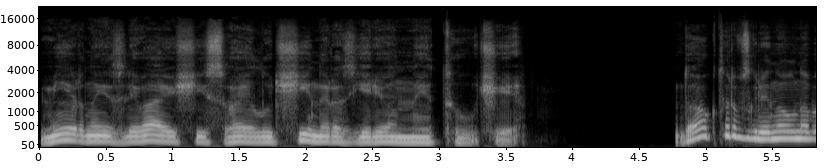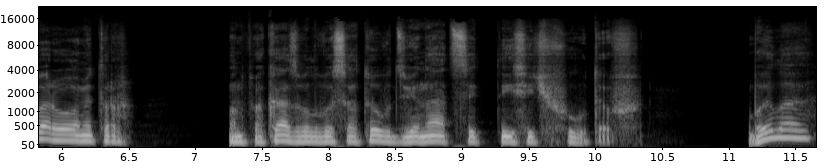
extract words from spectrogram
мирно изливающей свои лучи на разъяренные тучи. Доктор взглянул на барометр. Он показывал высоту в 12 тысяч футов. Было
